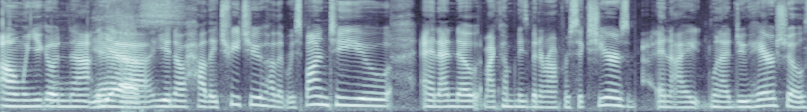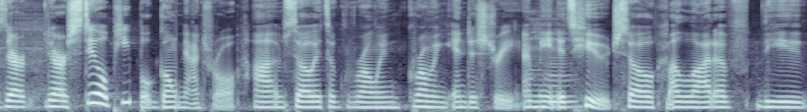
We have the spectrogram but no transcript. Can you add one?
um, when you go now, yeah, you know how they treat you, how they respond to you. And I know my company's been around for six years, and I when I do hair shows, there there are still people going natural. Um, so it's a growing growing industry. I mean, mm-hmm. it's huge. So a lot of the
